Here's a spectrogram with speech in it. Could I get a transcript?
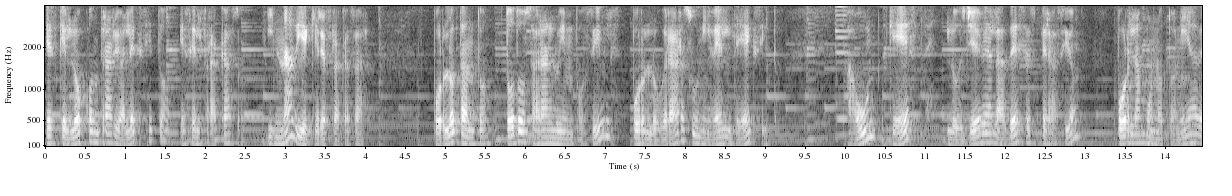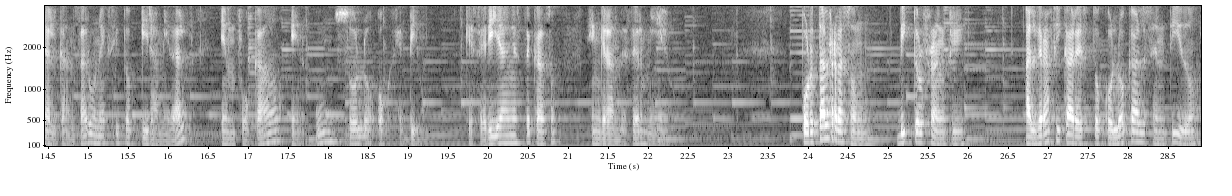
es que lo contrario al éxito es el fracaso y nadie quiere fracasar. Por lo tanto, todos harán lo imposible por lograr su nivel de éxito, aun que éste los lleve a la desesperación por la monotonía de alcanzar un éxito piramidal enfocado en un solo objetivo, que sería en este caso engrandecer mi ego. Por tal razón, Viktor Frankl, al graficar esto, coloca el sentido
